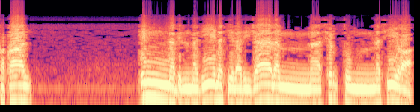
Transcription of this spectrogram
فقال إن بالمدينة لرجالا ما سرتم مسيرا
